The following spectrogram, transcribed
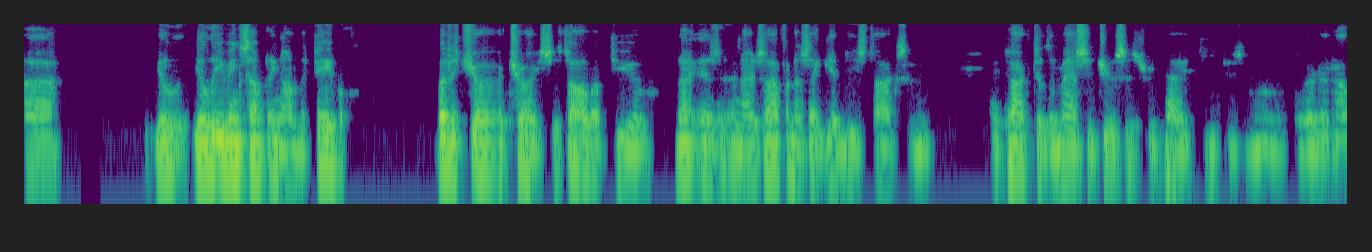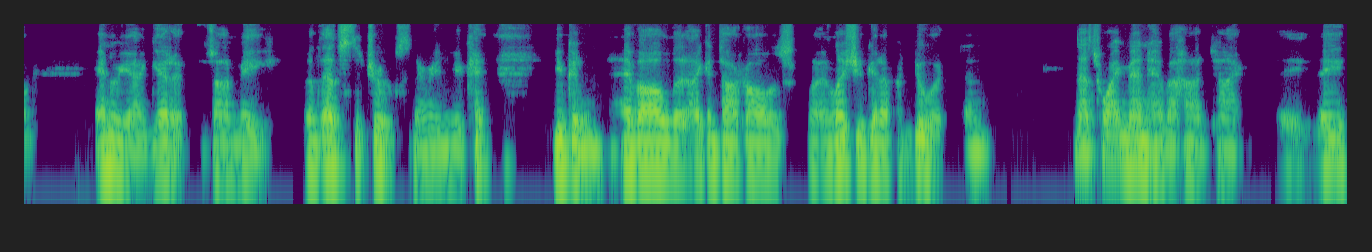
uh, you're, you're leaving something on the table, but it's your choice. It's all up to you. And as, and as often as I give these talks, and I talk to the Massachusetts retired teachers and blurt it out, Henry, I get it. It's on me. But that's the truth. I mean, you can you can have all the I can talk all this unless you get up and do it. And that's why men have a hard time. They, they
